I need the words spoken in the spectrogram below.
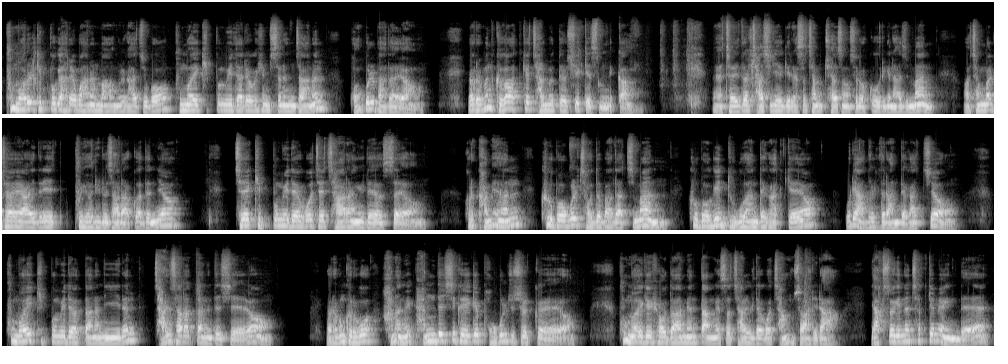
부모를 기쁘게 하려고 하는 마음을 가지고 부모의 기쁨이 되려고 힘쓰는 자는 복을 받아요. 여러분 그가 어떻게 잘못될 수 있겠습니까? 저희들 자식 얘기를 해서 참 죄송스럽고 그러긴 하지만 어, 정말 저희 아이들이 부여리로 자랐거든요. 제 기쁨이 되고 제 자랑이 되었어요. 그렇게 하면 그 복을 저도 받았지만 그 복이 누구한테 갔게요? 우리 아들들한테 갔죠. 부모의 기쁨이 되었다는 이 일은 잘 살았다는 뜻이에요. 여러분, 그리고 하나님이 반드시 그에게 복을 주실 거예요. 부모에게 효도하면 땅에서 잘 되고 장수하리라. 약속 있는 첫 계명인데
